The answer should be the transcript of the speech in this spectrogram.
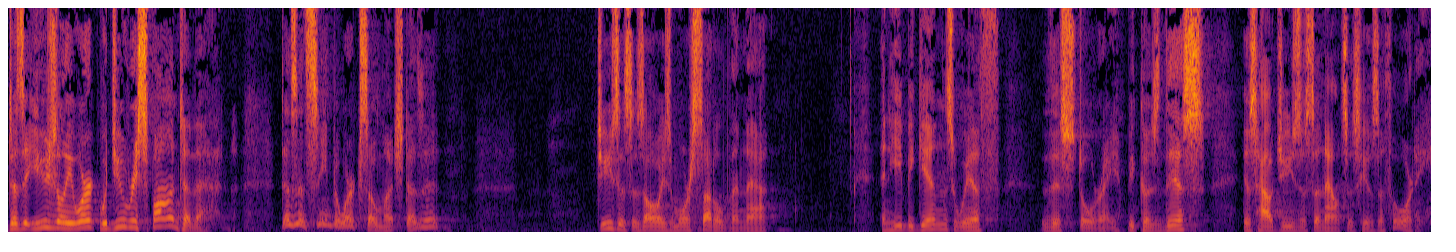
Does it usually work? Would you respond to that? Doesn't seem to work so much, does it? Jesus is always more subtle than that. And he begins with this story because this is how Jesus announces his authority.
